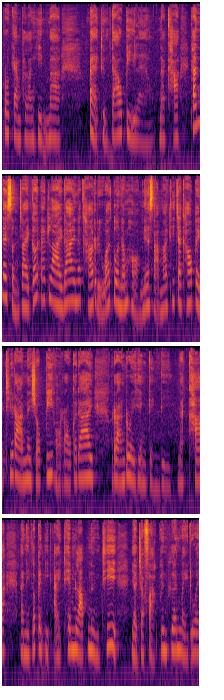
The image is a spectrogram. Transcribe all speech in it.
โปรแกรมพลังหินมา 8-9 ปีแล้วนะคะ ท่านใดสนใจก็แอดไลน์ได้นะคะ หรือว่าตัวน้ำหอมเนี่ยสามารถที่จะเข้าไปที่ร้านใน s h อ p e e ของเราก็ได้ ร้านรวยเฮงเก่งดีนะคะ อันนี้ก็เป็นอีกไอเทมลับหนึ่งที่อยากจะฝากเพื่อนๆไว้ด้วย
